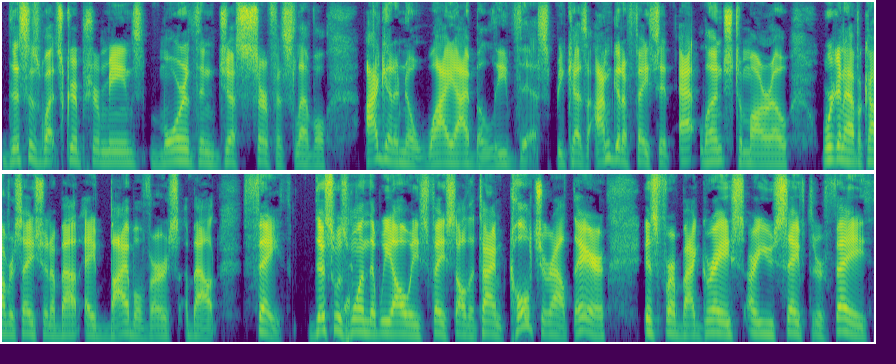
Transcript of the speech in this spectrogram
this is what scripture means more than just surface level. I got to know why I believe this because I'm going to face it at lunch tomorrow. We're going to have a conversation about a Bible verse about faith. This was yeah. one that we always faced all the time. Culture out there is for by grace are you saved through faith,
